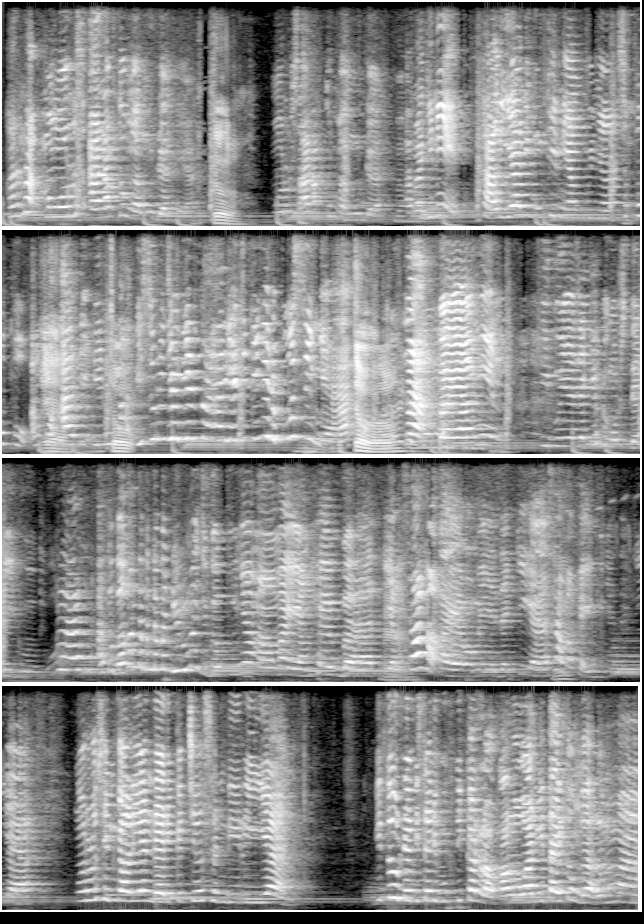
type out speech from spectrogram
Karena mengurus anak tuh nggak mudah ya. betul. Ngurus anak tuh nggak mudah. Apalagi nih kalian nih mungkin yang punya sepupu atau Iya, adik di betul. rumah disuruh jadiin sehari aja kayaknya udah pusing ya. Betul. Nah, bayangin ibunya Zakia udah ngurus dari dua bulan atau bahkan teman-teman di rumah juga punya mama yang hebat, Iya. yang sama kayak mamanya Zakia, sama kayak ibunya Zakia. Ngurusin kalian dari kecil sendirian. Itu udah bisa dibuktikan loh kalau wanita itu nggak lemah.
